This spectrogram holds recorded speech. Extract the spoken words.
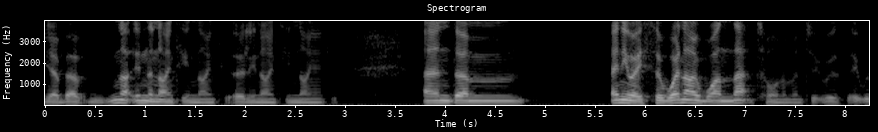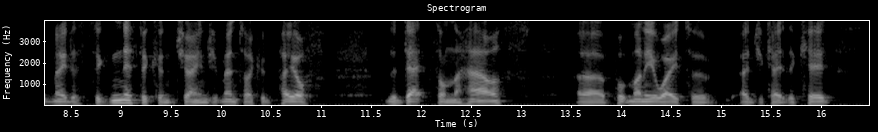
yeah, about in the 1990s, early 1990s. And um, anyway, so when I won that tournament, it was it made a significant change. It meant I could pay off the debts on the house, uh, put money away to educate the kids,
